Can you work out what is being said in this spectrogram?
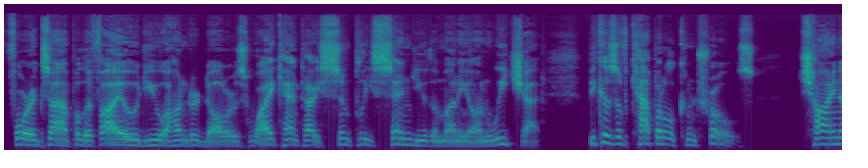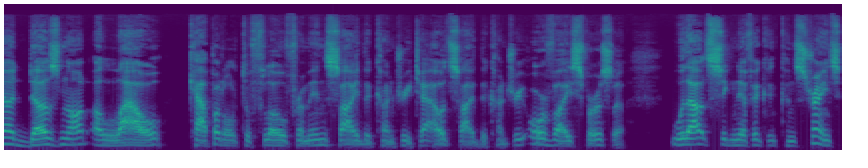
For example if i owed you $100 why can't i simply send you the money on wechat? Because of capital controls. China does not allow capital to flow from inside the country to outside the country or vice versa without significant constraints.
